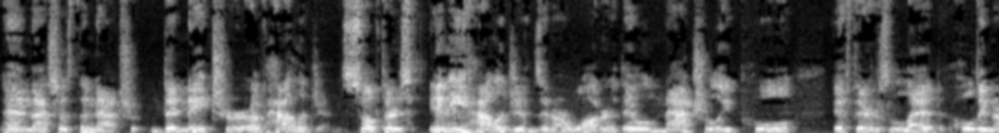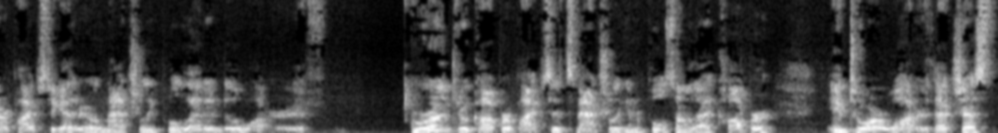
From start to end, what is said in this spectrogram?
And that's just the natural, the nature of halogens. So if there's any halogens in our water, they will naturally pull. If there's lead holding our pipes together, it'll naturally pull lead into the water. If we're running through copper pipes, it's naturally going to pull some of that copper into our water. That's just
